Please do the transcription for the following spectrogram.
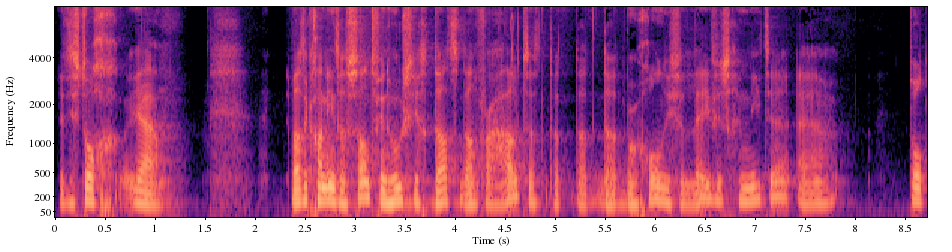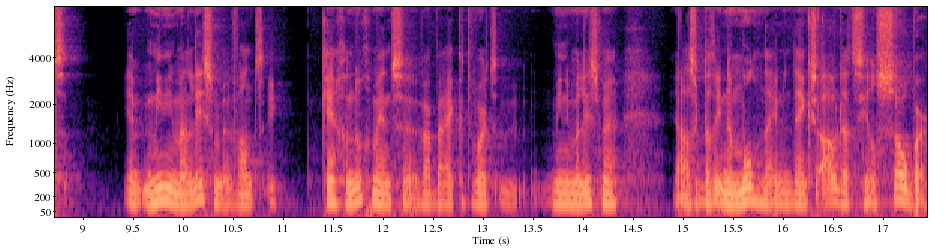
het is toch, ja, wat ik gewoon interessant vind, hoe zich dat dan verhoudt, dat, dat, dat, dat Bourgondische levensgenieten, tot minimalisme. Want ik ken genoeg mensen waarbij ik het woord minimalisme, ja, als ik dat in de mond neem, dan denk ik, oh, dat is heel sober.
